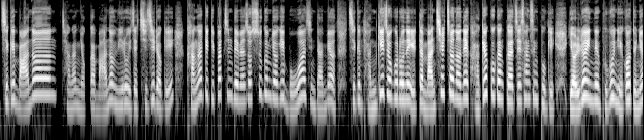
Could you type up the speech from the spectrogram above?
지금 만원 장악력과 만원 위로 이제 지지력이 강하게 뒷받침되면서 수급력이 모아진다면 지금 단기적으로는 일단 17,000원의 가격 구간까지 상승폭이 열려 있는 부분이거든요.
